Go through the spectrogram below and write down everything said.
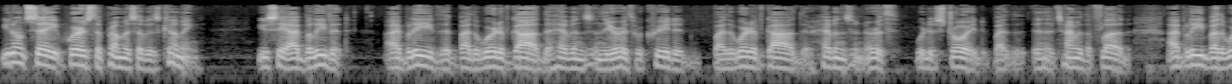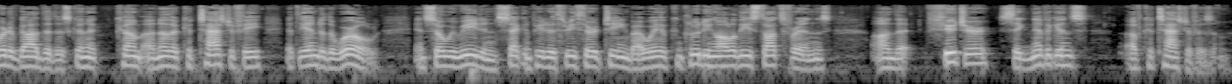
You don't say, Where's the promise of his coming? You say, I believe it. I believe that by the word of God the heavens and the earth were created. By the word of God the heavens and earth were destroyed by the, in the time of the flood. I believe by the word of God that there's going to come another catastrophe at the end of the world. And so we read in 2 Peter 3:13 by way of concluding all of these thoughts friends on the future significance of catastrophism.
